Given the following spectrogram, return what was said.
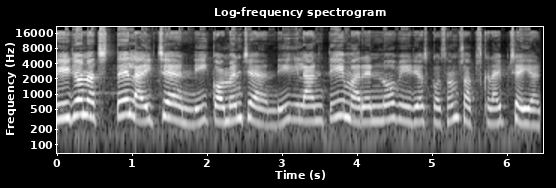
వీడియో నచ్చితే లైక్ చేయండి కామెంట్ చేయండి. ఇలాంటి మరెన్నో వీడియోస్ కోసం సబ్స్క్రైబ్ చేయండి.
